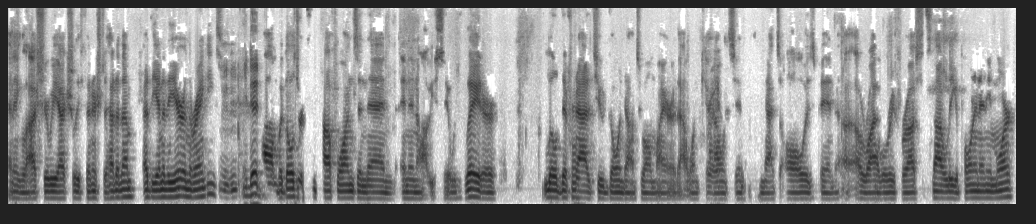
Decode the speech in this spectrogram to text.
I, think last year we actually finished ahead of them at the end of the year in the rankings. Mm-hmm. You did, um, but those are two tough ones. And then, and then obviously a week later, a little different attitude going down to Elmira. That one counts, right. and, and, that's always been a, a, rivalry for us. It's not a league opponent anymore.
